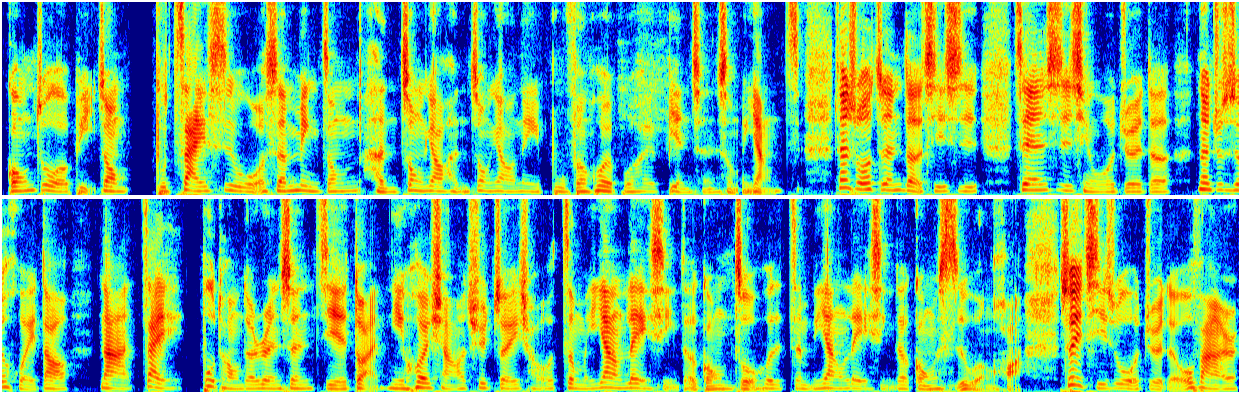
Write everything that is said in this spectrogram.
工作比重？不再是我生命中很重要、很重要那一部分，会不会变成什么样子？但说真的，其实这件事情，我觉得那就是回到那在不同的人生阶段，你会想要去追求怎么样类型的工作，或者怎么样类型的公司文化。所以，其实我觉得，我反而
